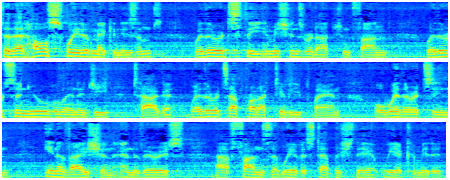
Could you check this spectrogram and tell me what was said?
So, that whole suite of mechanisms, whether it's the Emissions Reduction Fund, whether it's a renewable energy target, whether it's our productivity plan, or whether it's in innovation and the various uh, funds that we have established there, we are committed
